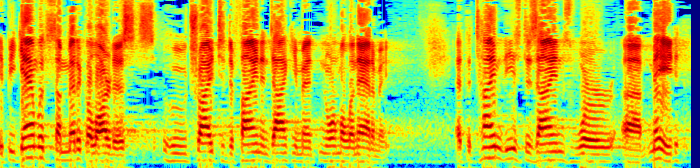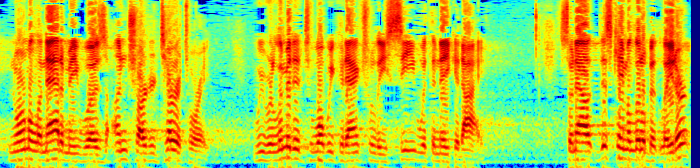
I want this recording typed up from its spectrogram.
It began with some medical artists who tried to define and document normal anatomy. At the time these designs were uh, made, normal anatomy was uncharted territory. We were limited to what we could actually see with the naked eye. So now this came a little bit later,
